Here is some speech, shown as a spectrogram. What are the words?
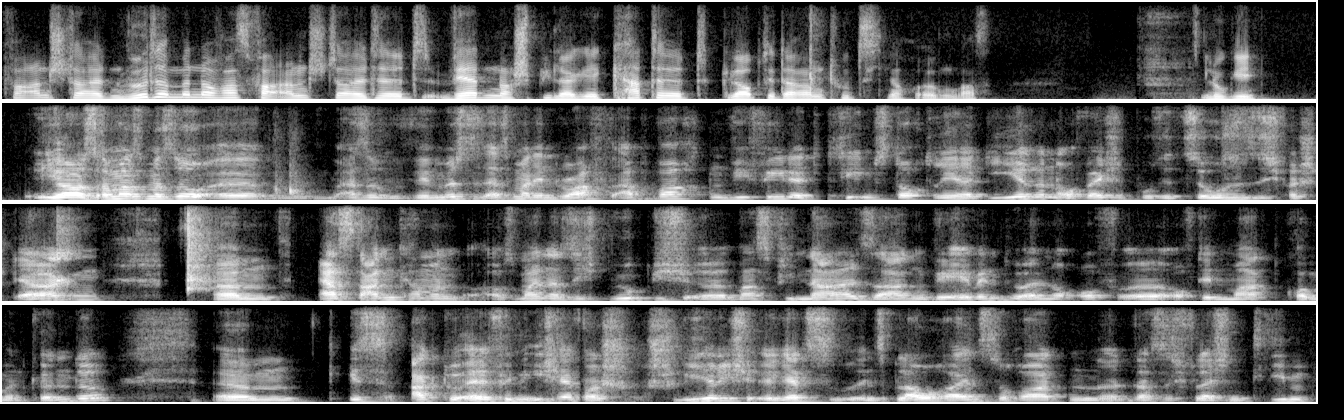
veranstalten? Wird damit noch was veranstaltet? Werden noch Spieler gecuttet? Glaubt ihr, daran tut sich noch irgendwas? Lugi. Ja, sagen wir es mal so, äh, also wir müssen erstmal den Draft abwarten, wie viele Teams dort reagieren, auf welche Positionen sie sich verstärken. Ähm, erst dann kann man aus meiner Sicht wirklich äh, was final sagen, wer eventuell noch auf, äh, auf den Markt kommen könnte. Ähm, ist aktuell, finde ich, etwas schwierig, jetzt ins Blaue reinzuraten, äh, dass sich vielleicht ein Team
